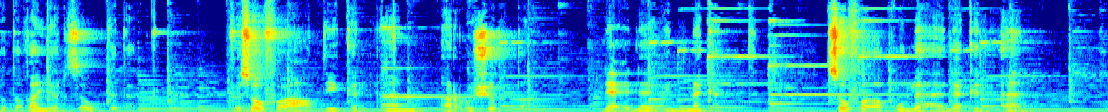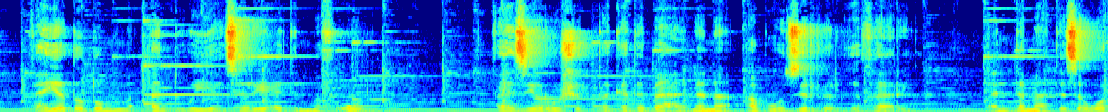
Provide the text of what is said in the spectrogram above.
تتغير زوجتك فسوف أعطيك الآن الروشتة لعلاج النكد. سوف أقولها لك الآن فهي تضم أدوية سريعة المفعول. فهذه الروشتة كتبها لنا أبو زر الغفاري عندما تزوج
